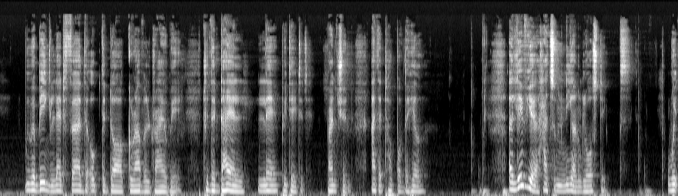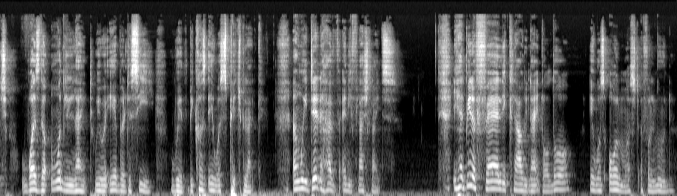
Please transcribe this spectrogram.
we were being led further up the dark gravel driveway to the dilapidated mansion at the top of the hill. Olivia had some neon glow sticks, which was the only light we were able to see with because it was pitch black, and we didn't have any flashlights. It had been a fairly cloudy night, although it was almost a full moon.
